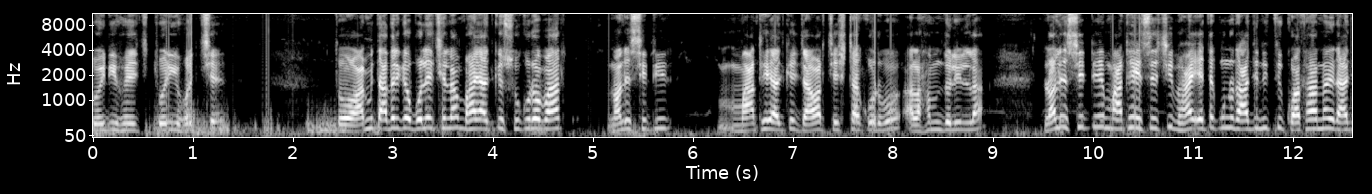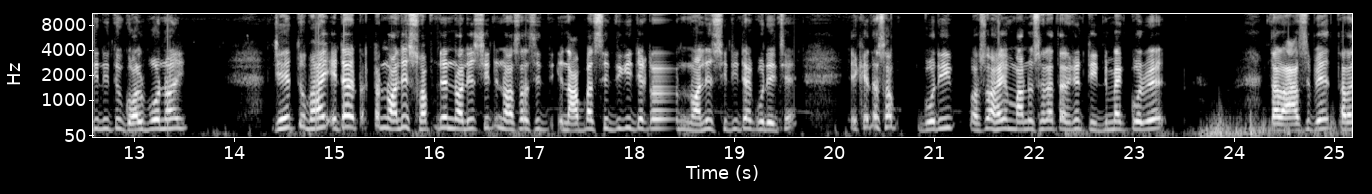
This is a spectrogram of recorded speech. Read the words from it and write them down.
তৈরি হয়েছে তৈরি হচ্ছে। তো আমি তাদেরকে বলেছিলাম, ভাই আজকে শুক্রবার, নলেজ সিটির মাঠে আজকে যাওয়ার চেষ্টা করব, আলহামদুলিল্লাহ। নলেজ সিটি মাঠে এসেছি ভাই, এতে কোনো রাজনীতি কথা নয় রাজনীতি গল্প নয়। যেহেতু ভাই, এটা একটা নলেজ স্বপ্নের নলেজ সিটি নসা সিদ্ধি আব্বাস সিদ্দিকি যে একটা নলেজ সিটিটা করেছে, এখানে সব গরিব, অসহায় মানুষেরা তারা এখানে ট্রিটমেন্ট করবে, তারা আসবে, তারা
